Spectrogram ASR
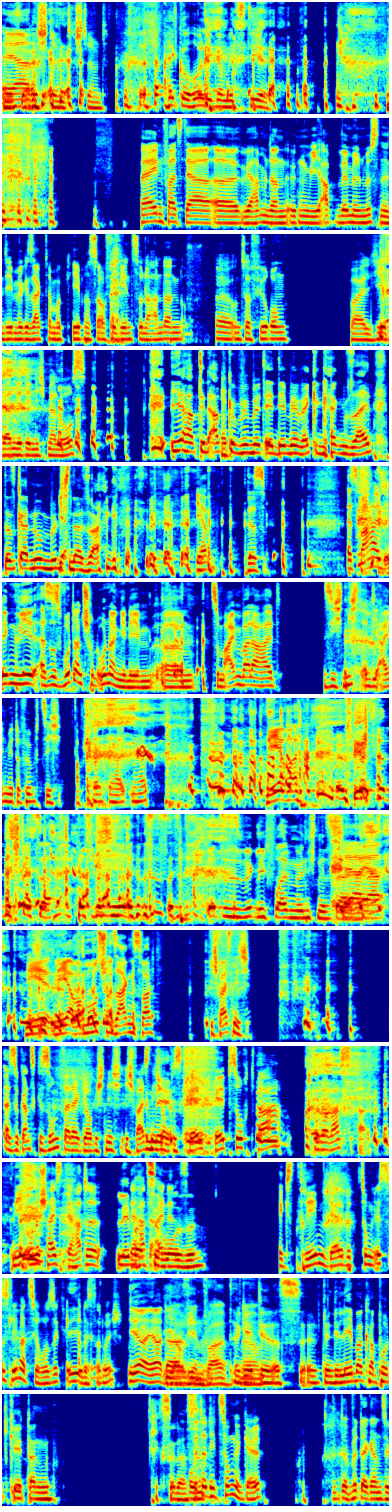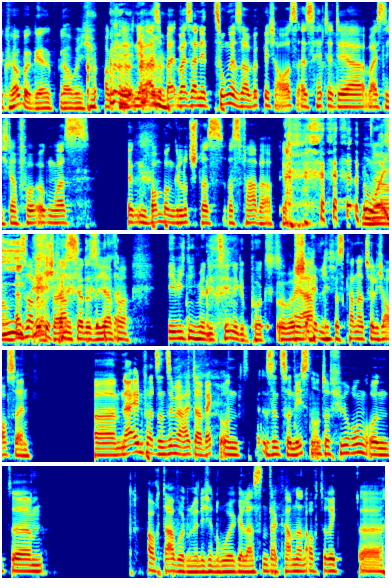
Ja, das stimmt, stimmt. Alkoholiker mit Stil. Ja, jedenfalls der, äh, wir haben ihn dann irgendwie abwimmeln müssen, indem wir gesagt haben, okay, pass auf, wir gehen zu einer anderen äh, Unterführung, weil hier werden wir den nicht mehr los. Ihr habt ihn abgewimmelt, indem ihr weggegangen seid. Das kann nur ein Münchner sagen. Ja, das, es war halt irgendwie, also es wurde dann schon unangenehm. Ähm, zum einen, weil er halt sich nicht an die 1,50 Meter Abstand gehalten hat. nee, aber Es, es wird nicht besser. Es wird nur, es ist, jetzt ist es wirklich voll Münchner Style. Ja, ja. Nee, nee, aber man muss schon sagen, es war, ich weiß nicht. Also ganz gesund war der, glaube ich, nicht. Ich weiß nicht, Nee. ob das Gelb Gelbsucht war oder was. Nee, ohne Scheiß, der hatte Der hatte eine- Leberzirrhose. extrem gelbe Zunge. Ist das Leberzirrhose? Kriegt man das dadurch? Ja, ja, da, Ja, auf jeden Fall. Da geht Ja. dir das, äh, wenn die Leber kaputt geht, dann kriegst du das. Wird da die Zunge gelb? Da wird der ganze Körper gelb, glaube ich. Okay, nee, also bei, weil seine Zunge sah wirklich aus, als hätte der, weiß nicht, davor irgendwas, irgendein Bonbon gelutscht, was, was Farbe abgibt. I. Das war wirklich Wahrscheinlich krass. hat er sich einfach ewig nicht mehr die Zähne geputzt. Wahrscheinlich. Ja, das kann natürlich auch sein. Ähm, na, jedenfalls, dann sind wir halt da weg und sind zur nächsten Unterführung und ähm, auch da wurden wir nicht in Ruhe gelassen. Da kam dann auch direkt äh,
